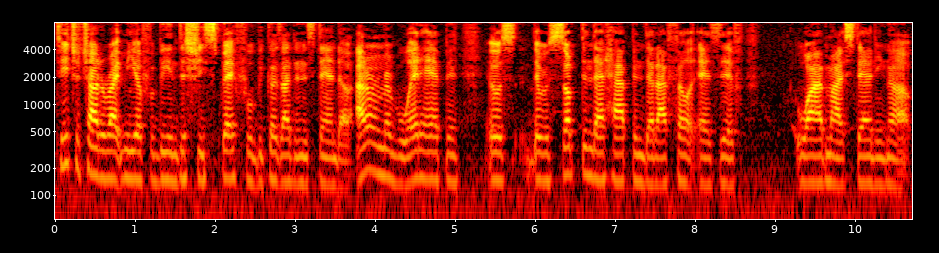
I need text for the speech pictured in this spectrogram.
teacher tried to write me up for being disrespectful because I didn't stand up. I don't remember what happened. It was there was something that happened that I felt as if why am I standing up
